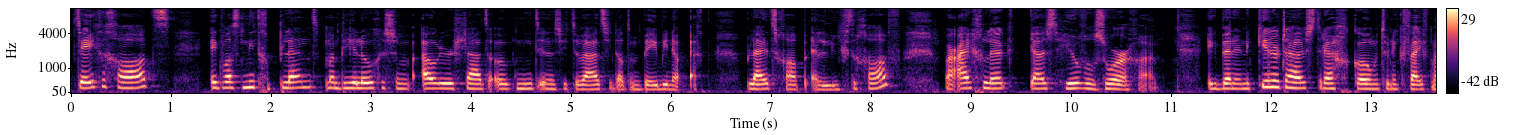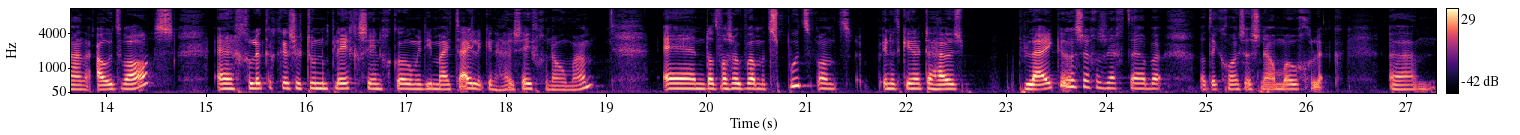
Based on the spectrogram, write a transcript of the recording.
tegen gehad. Ik was niet gepland. Mijn biologische ouders zaten ook niet in een situatie dat een baby nou echt blijdschap en liefde gaf. Maar eigenlijk juist heel veel zorgen. Ik ben in een kinderthuis terechtgekomen toen ik vijf maanden oud was. En gelukkig is er toen een pleeggezin gekomen die mij tijdelijk in huis heeft genomen. En dat was ook wel met spoed, want in het kinderthuis blijken ze gezegd te hebben dat ik gewoon zo snel mogelijk um,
